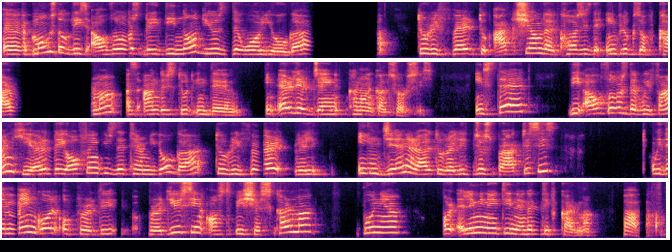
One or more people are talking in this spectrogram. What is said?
uh, most of these authors they did not use the word yoga to refer to action that causes the influx of karma as understood in the in earlier Jain canonical sources. Instead, the authors that we find here, they often use the term yoga to refer in general to religious practices with the main goal of produ producing auspicious karma, punya, or eliminating negative karma, papa.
